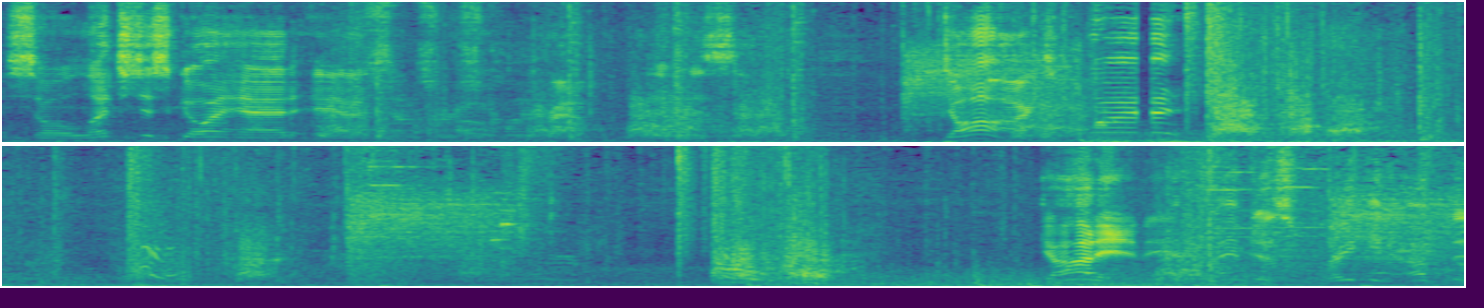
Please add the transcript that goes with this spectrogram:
So let's just go ahead and... Oh, crap. What is... Dogs? What? Got it, man. I'm just breaking up the...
